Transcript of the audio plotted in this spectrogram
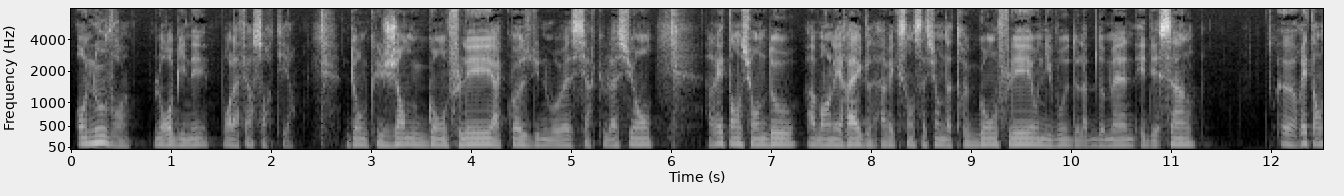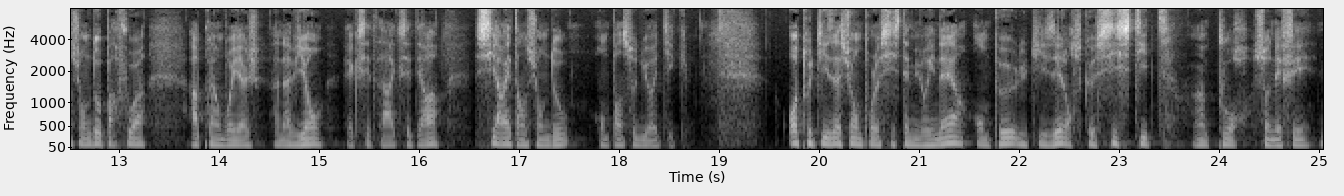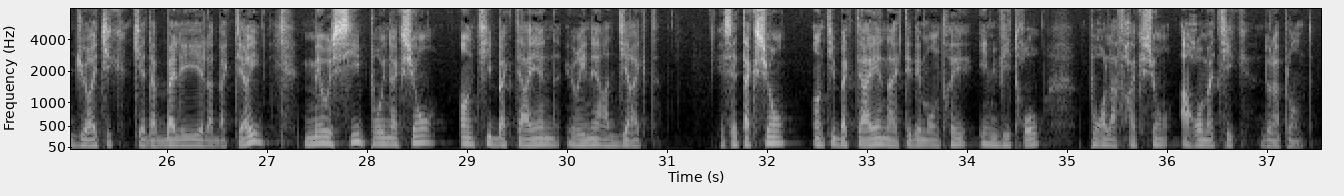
on ouvre le robinet pour la faire sortir. Donc jambes gonflées à cause d'une mauvaise circulation, rétention d'eau avant les règles avec sensation d'être gonflé au niveau de l'abdomen et des seins, euh, rétention d'eau parfois après un voyage en avion, etc. etc. S'il y a rétention d'eau, on pense au diurétique. Autre utilisation pour le système urinaire, on peut l'utiliser lorsque cystite, hein, pour son effet diurétique qui aide à balayer la bactérie, mais aussi pour une action antibactérienne urinaire directe. Et cette action antibactérienne a été démontrée in vitro pour la fraction aromatique de la plante.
